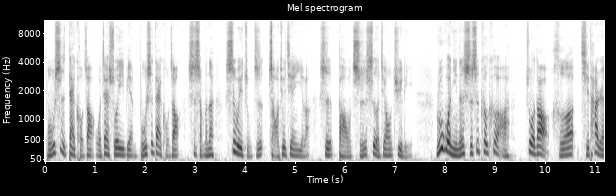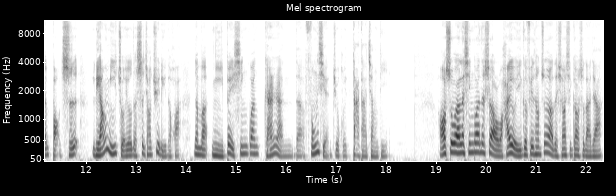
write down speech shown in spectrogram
不是戴口罩，我再说一遍，不是戴口罩，是什么呢？世卫组织早就建议了，是保持社交距离。如果你能时时刻刻啊做到和其他人保持两米左右的社交距离的话，那么你被新冠感染的风险就会大大降低。好，说完了新冠的事儿，我还有一个非常重要的消息告诉大家，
